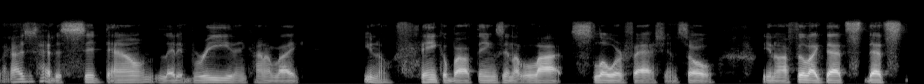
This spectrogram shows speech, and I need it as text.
like I just had to sit down, let it breathe, and kind of like, you know, think about things in a lot slower fashion. So, you know, I feel like that's that's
